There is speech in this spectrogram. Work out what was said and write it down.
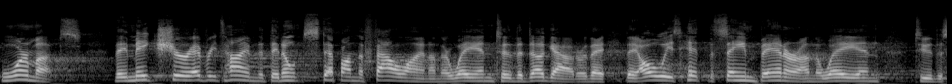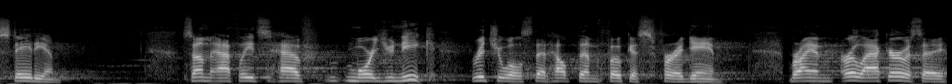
warm ups. They make sure every time that they don't step on the foul line on their way into the dugout, or they, they always hit the same banner on the way into the stadium. Some athletes have more unique rituals that help them focus for a game. Brian Urlacher was a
